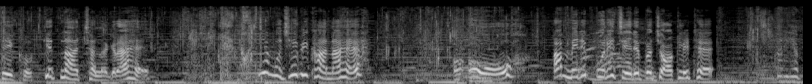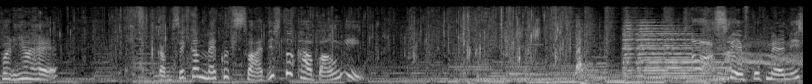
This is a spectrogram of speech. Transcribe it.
देखो कितना अच्छा लग रहा है। ये मुझे भी खाना है। ओह अब मेरे पूरे चेहरे पर चॉकलेट है। पर यह बढ़िया है। कम से कम मैं कुछ स्वादिष्ट तो खा पाऊँगी. बेवकूफ़ मैनिश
